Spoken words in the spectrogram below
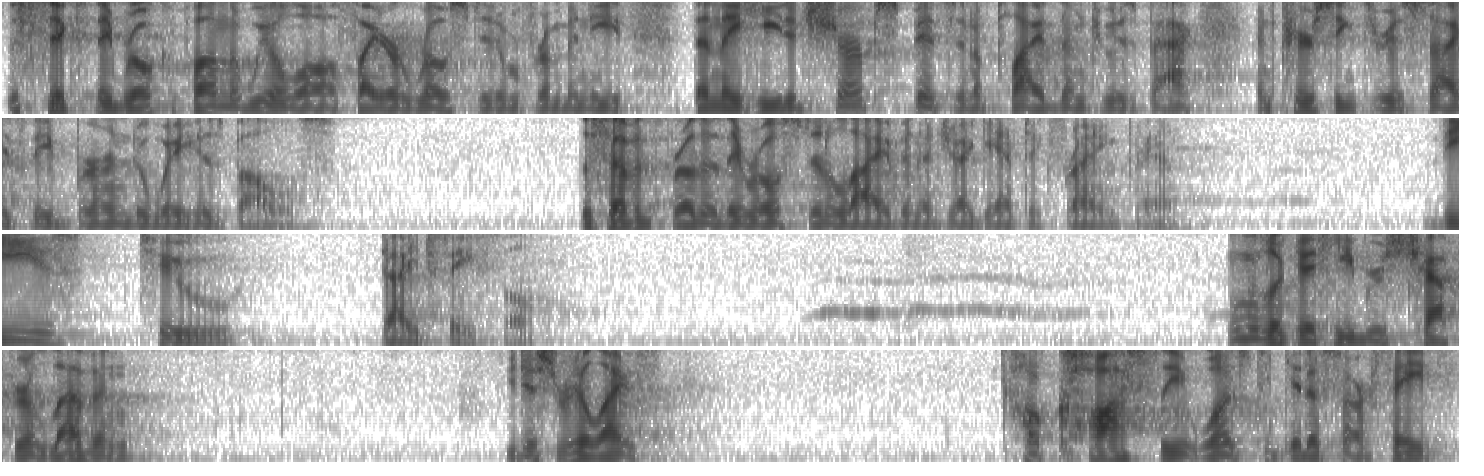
The sixth they broke upon the wheel while a fire roasted him from beneath. Then they heated sharp spits and applied them to his back, and piercing through his sides, they burned away his bowels. The seventh brother they roasted alive in a gigantic frying pan. These two died faithful. When we look at Hebrews chapter 11, you just realize how costly it was to get us our faith.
